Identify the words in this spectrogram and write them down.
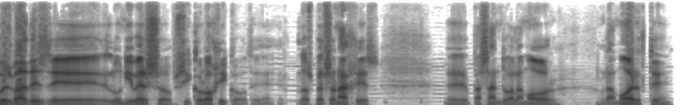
pues va desde el universo psicológico de los personajes, eh, pasando al amor, la muerte,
